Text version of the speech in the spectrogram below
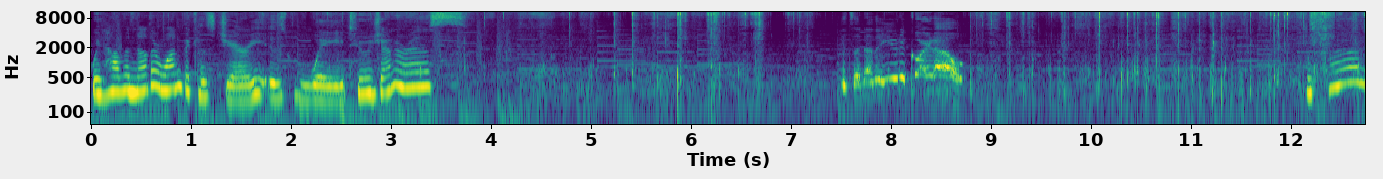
We have another one because Jerry is way too generous. It's another unicorno! Which one?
